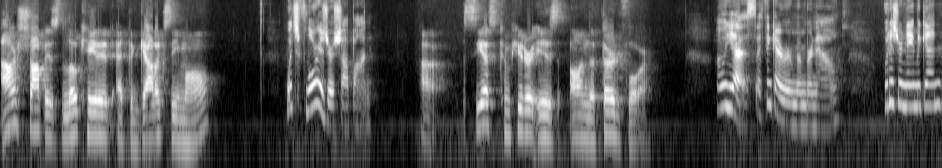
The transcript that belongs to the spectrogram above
Our shop is located at the Galaxy Mall. Which floor is your shop on? CS computer is on the third floor. Oh, yes, I think I remember now. What is your name again?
